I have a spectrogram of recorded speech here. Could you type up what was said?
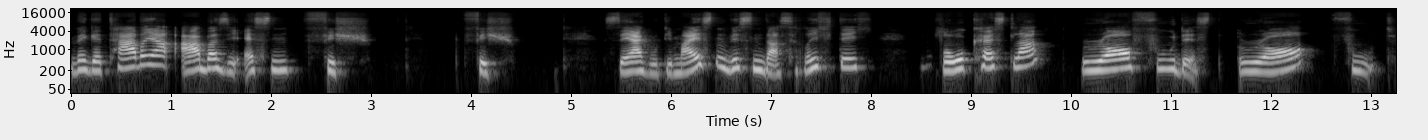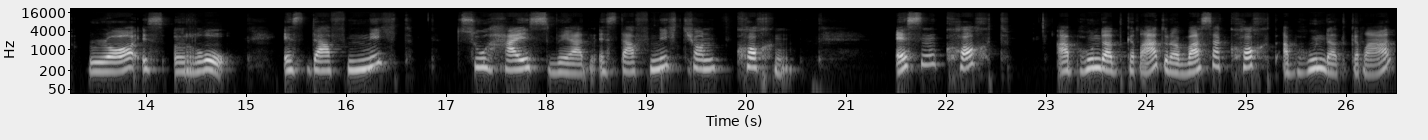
Vegetarier, aber sie essen Fisch. Fisch. Sehr gut. Die meisten wissen das richtig. Rohköstler, Raw Food ist Raw Food. Raw ist roh. Es darf nicht zu heiß werden. Es darf nicht schon kochen. Essen kocht ab 100 Grad oder Wasser kocht ab 100 Grad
